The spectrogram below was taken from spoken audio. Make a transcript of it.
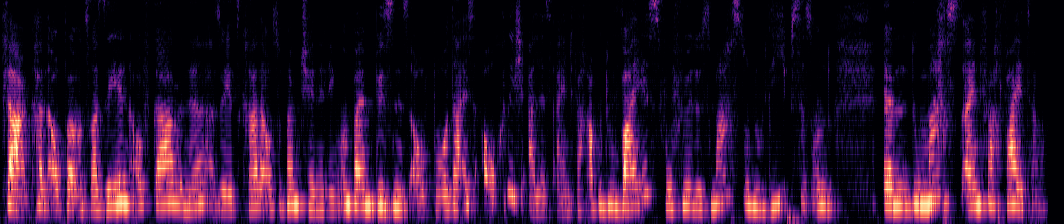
Klar, kann auch bei unserer Seelenaufgabe, ne? also jetzt gerade auch so beim Channeling und beim Businessaufbau, da ist auch nicht alles einfach, aber du weißt, wofür du es machst und du liebst es und ähm, du machst einfach weiter.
